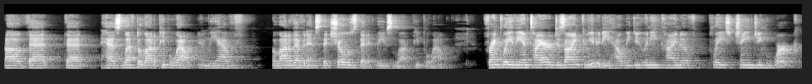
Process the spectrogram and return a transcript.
uh, that that has left a lot of people out, and we have a lot of evidence that shows that it leaves a lot of people out. Frankly, the entire design community, how we do any kind of place-changing work,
